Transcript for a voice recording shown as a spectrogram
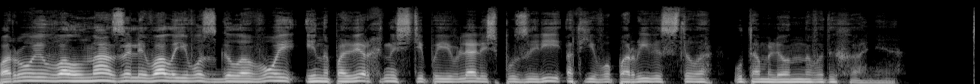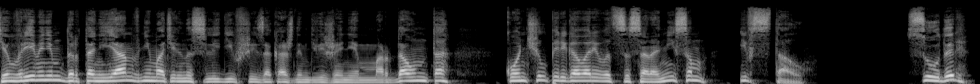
Порою волна заливала его с головой, и на поверхности появлялись пузыри от его порывистого, утомленного дыхания. Тем временем Д'Артаньян, внимательно следивший за каждым движением Мардаунта, — кончил переговариваться с Арамисом и встал. «Сударь»,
